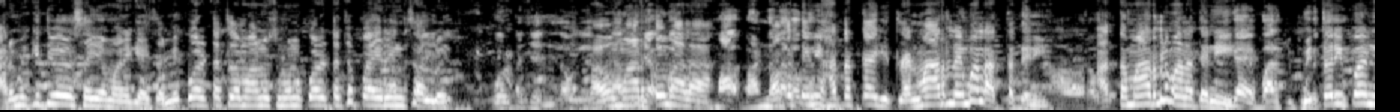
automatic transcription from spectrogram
अरे मी किती वेळ संयमाने घ्यायचा? मी कोर्टातला माणूस म्हणून कोर्टाच्या पायरीने चाललोय. जाऊ दे. अहो मारतो मला. मा- भांडणं हो का नका त्यांनी करू. हातात काय घेतलं? आणि मारलंय मला आता त्यांनी. आता मारलं मला त्यांनी. काय बारकी मी पोरं. तरी पण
